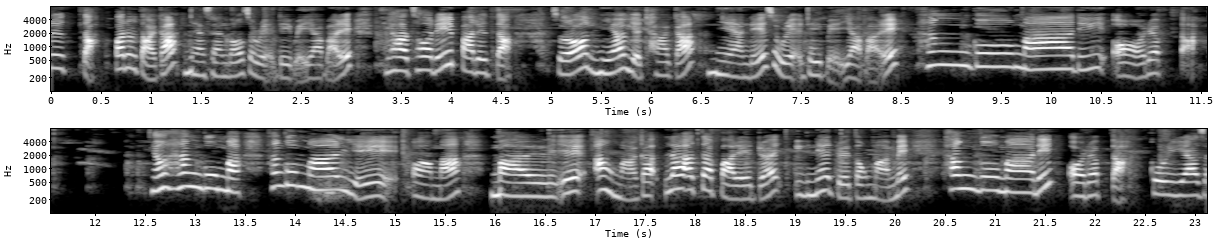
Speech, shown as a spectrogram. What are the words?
ရတာပါရတာကမြန်ဆန်သောဆိုတဲ့အဓိပ္ပာယ်ရပါတယ်ဂျီဟာချောဒီပါရတာဆိုတော့မြေအောက်ရထားကမြန်တယ်ဆိုတဲ့အဓိပ္ပာယ်ရပါတယ်ဟန်ကိုမာဒီအော်ရပ်တာ နော်ဟန်ကိုမာဟန်ကိုမာရဲ့ဟိုမှာမာရဲ့အောက်မှာကလာအသက်ပါတဲ့အတွက် e နဲ့တွဲသုံးပါမယ်ဟန်ကိုမာဒီအော်ရပ်တာကိုရီးယားစ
